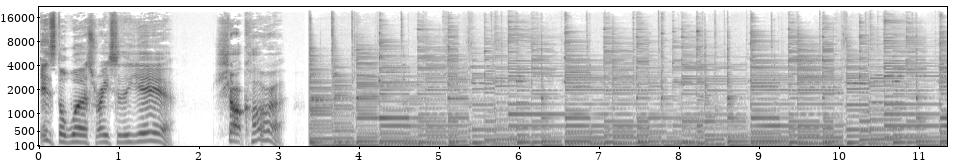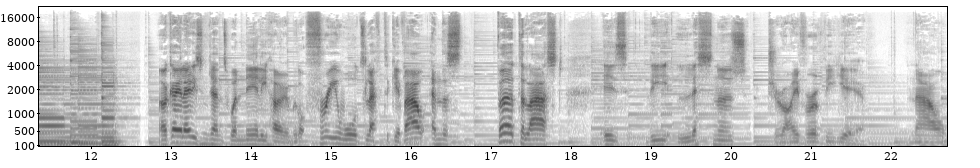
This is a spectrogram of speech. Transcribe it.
is the worst race of the year. Shock horror. Okay, ladies and gents, we're nearly home. We've got three awards left to give out, and the third to last is the Listener's Driver of the Year. Now,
